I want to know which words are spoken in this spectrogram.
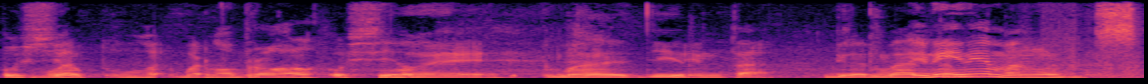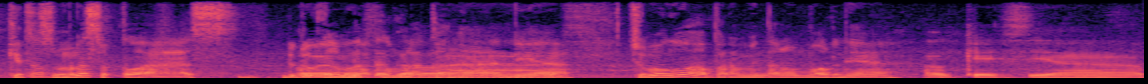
Oh, siap. buat, buat ngobrol. Oh, siap. Minta. Dilan Batam ini ini emang kita sebenarnya sekelas. Oh, duduknya emang belakang belakangan ya cuma gue gak pernah minta nomornya. Oke siap.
